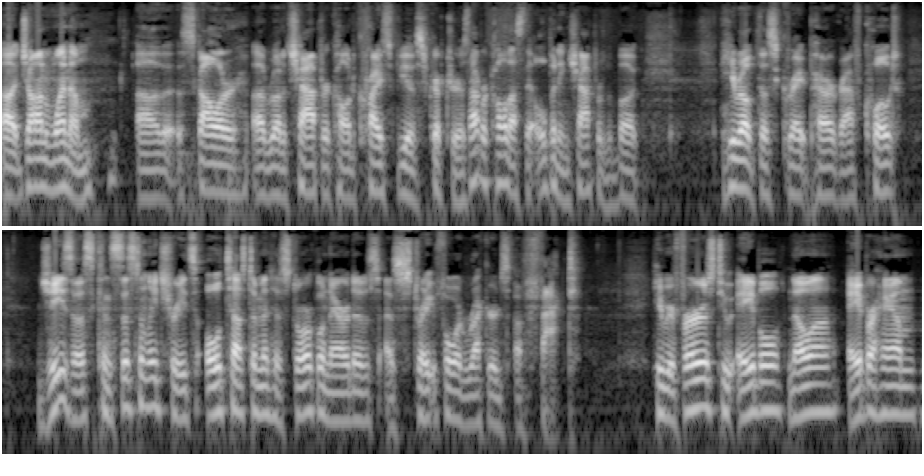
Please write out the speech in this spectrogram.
Uh, John Wenham, uh, a scholar, uh, wrote a chapter called Christ's View of Scripture. As I recall, that's the opening chapter of the book. He wrote this great paragraph, quote, Jesus consistently treats Old Testament historical narratives as straightforward records of fact. He refers to Abel, Noah, Abraham,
